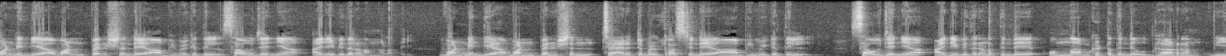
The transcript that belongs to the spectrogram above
വൺ ഇന്ത്യ വൺ പെൻഷന്റെ ആഭിമുഖ്യത്തിൽ സൗജന്യ അരി വിതരണം നടത്തി. One India one pension charitable ട്രസ്റ്റിന്റെ ആഭിമുഖ്യത്തിൽ സൗജന്യ അരി വിതരണത്തിന്റെ ഒന്നാം ഘട്ടത്തിന്റെ ഉദ്ഘാടനം V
